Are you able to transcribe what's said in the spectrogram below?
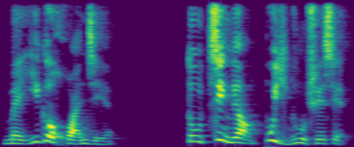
每一个环节都尽量不引入缺陷，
